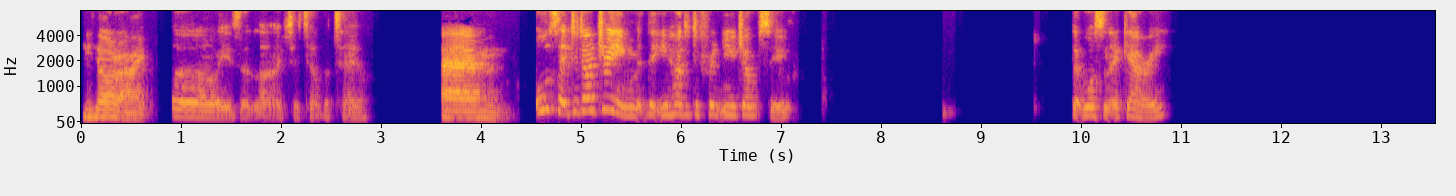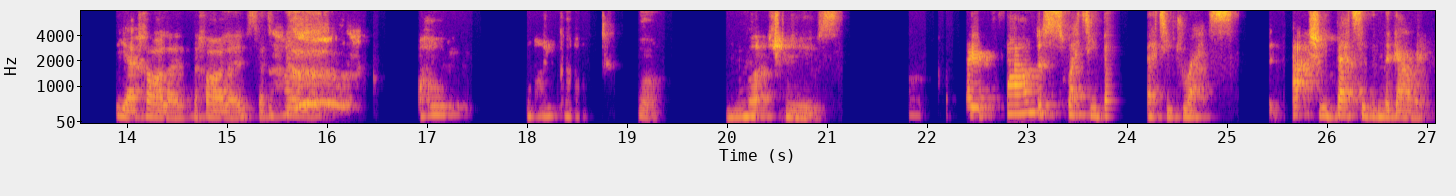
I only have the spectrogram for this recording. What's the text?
He's all right. Oh, he's alive to tell the tale. Um, Also, did I dream that you had a different new jumpsuit that wasn't a Gary? yeah, Harlow, the Harlow. So. The Harlow. oh my god! What? Much news. I found a sweaty Betty dress. Actually, better than the Gary.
